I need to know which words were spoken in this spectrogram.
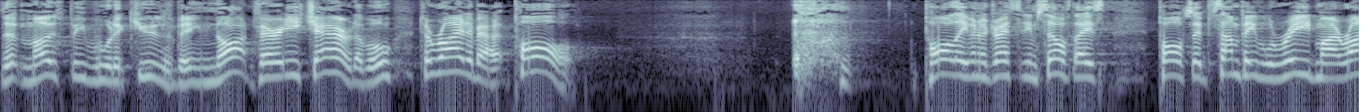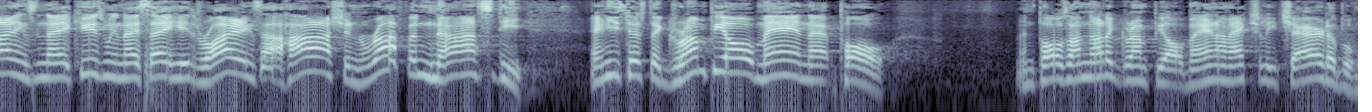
that most people would accuse of being not very charitable to write about it. Paul. Paul even addressed it himself. They, Paul said, some people read my writings and they accuse me and they say his writings are harsh and rough and nasty. And he's just a grumpy old man, that Paul. And Paul's, I'm not a grumpy old man, I'm actually charitable.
